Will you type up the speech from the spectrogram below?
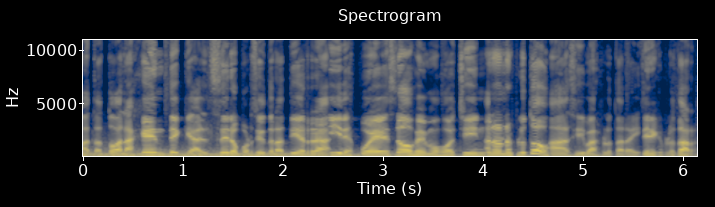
mata a toda la gente, queda al 0% de la tierra y después nos vemos, bochín. Ah, no, no explotó. Ah, sí, va a explotar ahí. Tiene que explotar.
